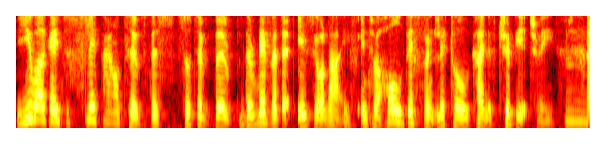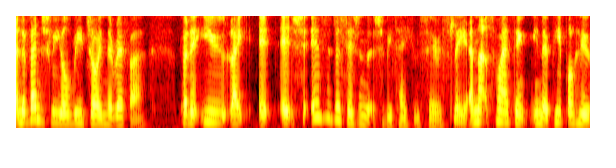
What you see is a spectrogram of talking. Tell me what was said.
you are going to slip out of this sort of the the river that is your life into a whole different little kind of tributary. Mm. and eventually you'll rejoin the river. But it you like it it sh- is a decision that should be taken seriously. And that's why i think you know people who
